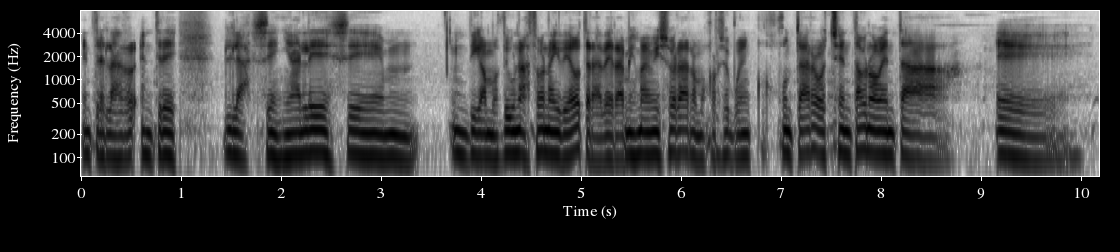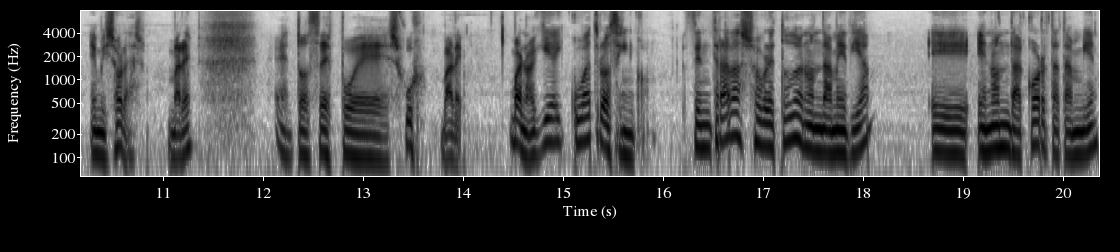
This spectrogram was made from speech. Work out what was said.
entre las, entre las señales, em, digamos, de una zona y de otra, de la misma emisora, a lo mejor se pueden juntar 80 o 90 eh, emisoras, ¿vale? Entonces, pues, vale. Bueno, aquí hay cuatro o cinco, centradas sobre todo en onda media, eh, en onda corta también,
